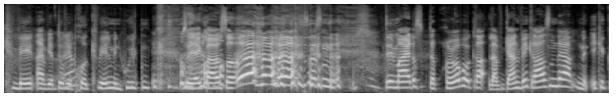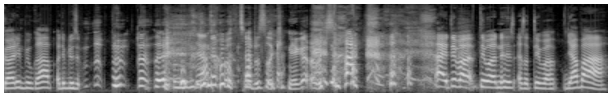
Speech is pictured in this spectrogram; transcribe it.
kvæle. Nej, jeg, det var, Ja. jeg prøvede at kvæle min hulken, så jeg ikke bare sad... så sådan, det er mig, der, der prøver på at græde, eller gerne vil græde sådan der, men ikke kan gøre det i en biograf, og det bliver så... Jeg tror, du sidder og knækker dig. Hvis... Nej, det var, det var, altså, det var, jeg var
